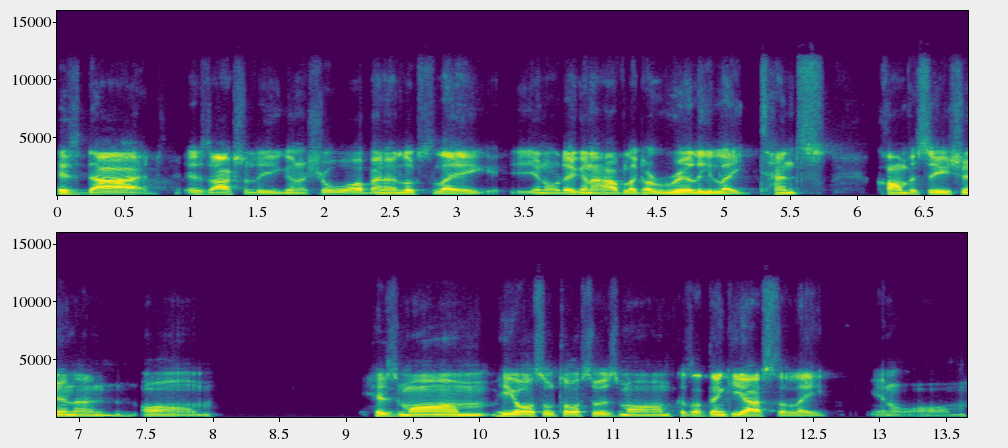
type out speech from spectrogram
his dad is actually gonna show up and it looks like you know they're gonna have like a really like tense conversation and um his mom he also talks to his mom because I think he has to like you know um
